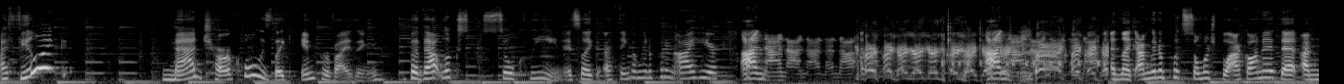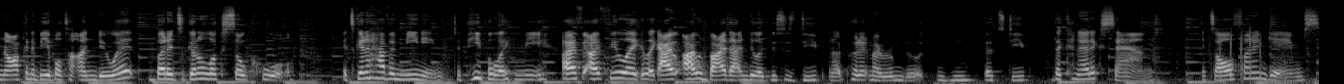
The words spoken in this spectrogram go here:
I feel like Mad Charcoal is like improvising, but that looks so clean. It's like, I think I'm gonna put an eye here. Ah, nah, nah, nah, And like, I'm gonna put so much black on it that I'm not gonna be able to undo it, but it's gonna look so cool. It's gonna have a meaning to people like me. I, I feel like like I, I would buy that and be like, this is deep, and I'd put it in my room and be like, mm-hmm, that's deep. The kinetic sand. It's all fun and games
